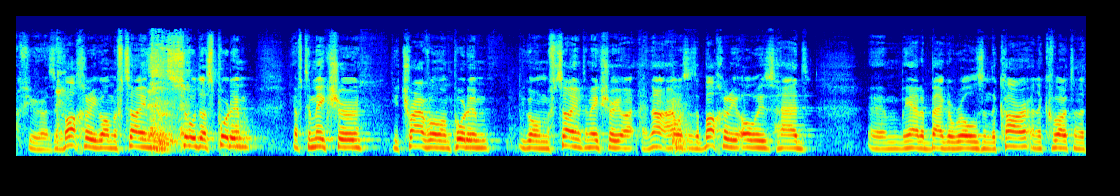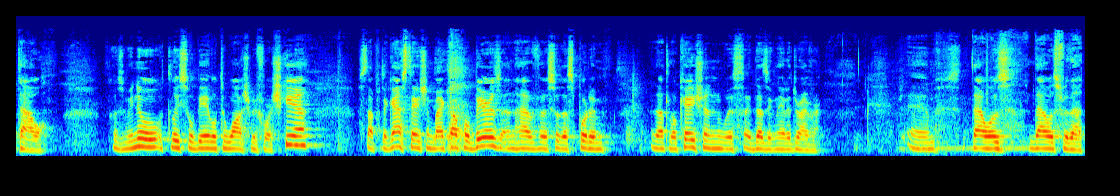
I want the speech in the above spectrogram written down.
If you're as a bacher, you go on Miftzayim, Seudah Purim. You have to make sure you travel on Purim. You go on Miftzayim to make sure you. Know I was as a bacher. You always had. Um, we had a bag of rolls in the car and a kvart and a towel because we knew at least we'll be able to wash before Shkia, stop at the gas station, buy a couple beers, and have uh, Suda him at that location with a designated driver. Um, that was that was for that.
